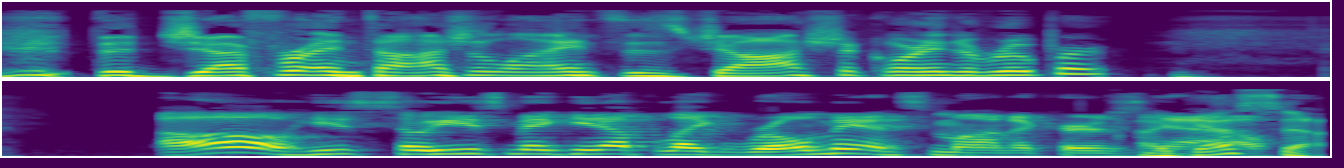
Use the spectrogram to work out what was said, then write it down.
The Jefra and Tosh alliance is Josh, according to Rupert? oh, he's so he's making up like romance monikers now. I guess so.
